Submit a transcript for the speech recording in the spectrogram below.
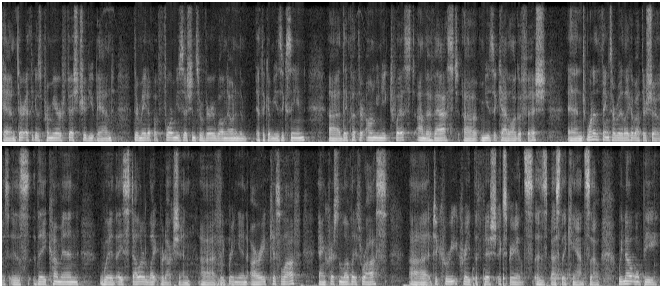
And they're Ithaca's premier Phish tribute band. They're made up of four musicians who are very well known in the Ithaca music scene. Uh, they put their own unique twist on the vast uh, music catalog of Phish. And one of the things I really like about their shows is they come in with a stellar light production. Uh, they bring in Ari Kiseloff and Kristen Lovelace Ross uh, to cre- create the Phish experience as best they can. So we know it won't be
